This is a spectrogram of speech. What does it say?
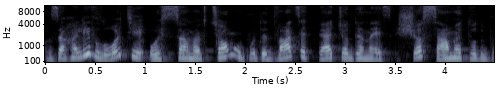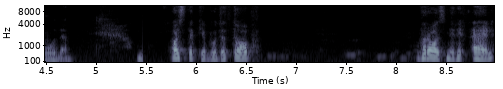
Взагалі, в лоті, ось саме в цьому буде 25 одиниць. Що саме тут буде? Ось такий буде топ в розмірі L.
